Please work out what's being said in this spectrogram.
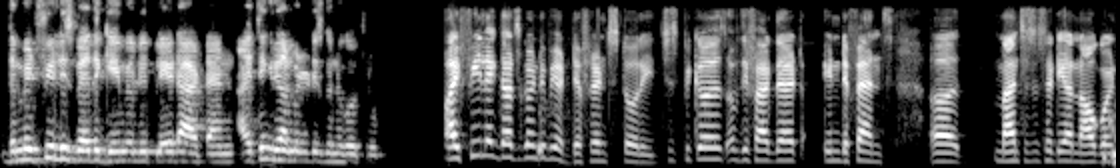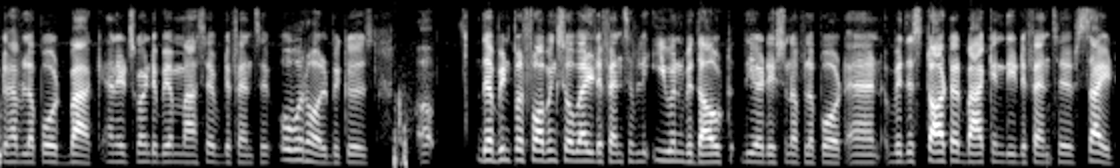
the midfield is where the game will be played at, and I think Real Madrid is going to go through. I feel like that's going to be a different story, just because of the fact that in defense, uh, Manchester City are now going to have Laporte back, and it's going to be a massive defensive overhaul because uh, they've been performing so well defensively even without the addition of Laporte, and with the starter back in the defensive side,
